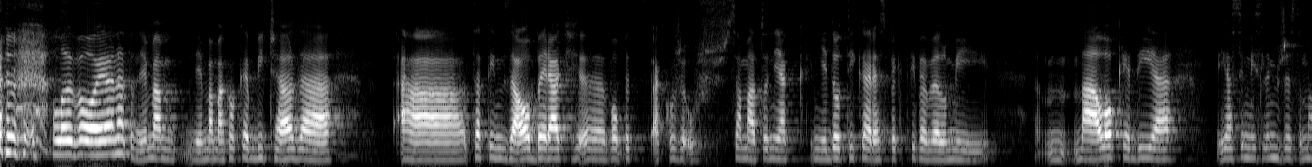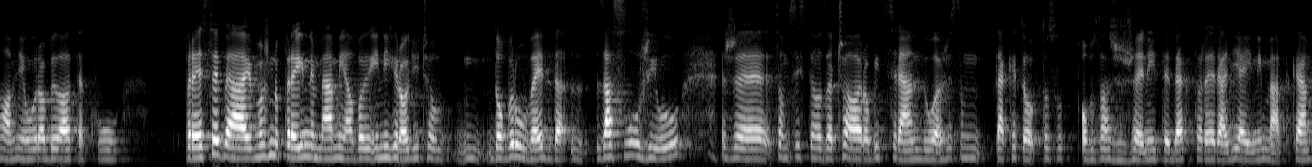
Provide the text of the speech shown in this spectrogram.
Lebo ja na to nemám, nemám ako keby čas a, a sa tým zaoberať e, vôbec, akože už sa ma to nejak nedotýka, respektíve veľmi málo kedy a ja si myslím, že som hlavne urobila takú pre seba aj možno pre iné mamy alebo iných rodičov dobrú vec, za, zaslúžilú, že som si z toho začala robiť srandu a že som takéto, to sú obzvlášť ženy teda, ktoré radia iným matkám,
